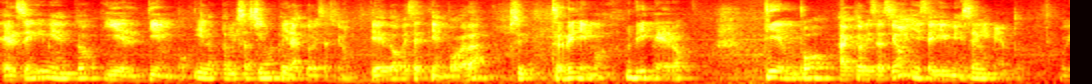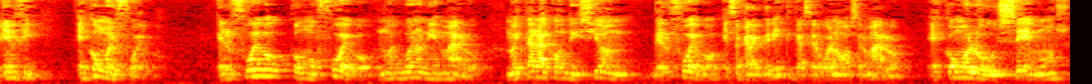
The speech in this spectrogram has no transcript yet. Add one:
el seguimiento y el tiempo. Y la actualización. Y la actualización. Tiene dos veces tiempo, ¿verdad? Sí. Entonces dijimos, dinero, tiempo, actualización y seguimiento. Seguimiento. En fin, es como el fuego. El fuego como fuego no es bueno ni es malo. No está la condición del fuego esa característica, ser bueno o ser malo. Es como lo usemos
